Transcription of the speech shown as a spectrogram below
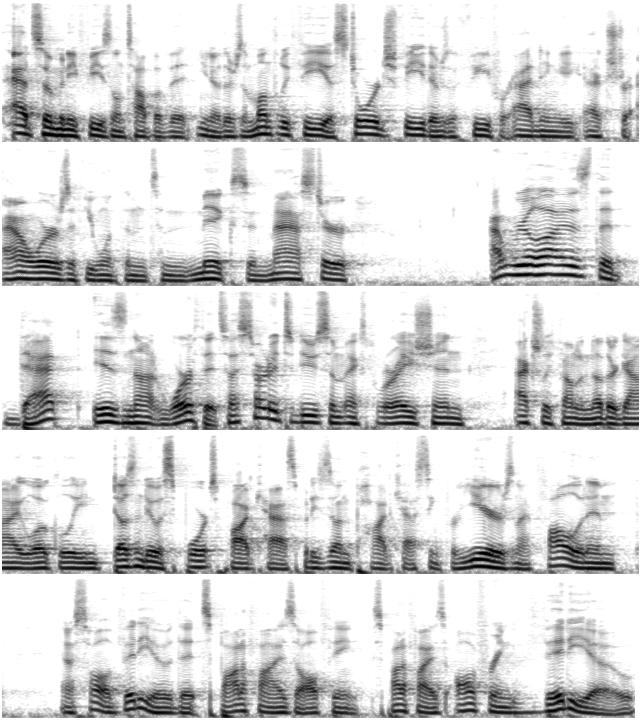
add so many fees on top of it. You know, there's a monthly fee, a storage fee, there's a fee for adding extra hours if you want them to mix and master. I realized that that is not worth it. So I started to do some exploration. Actually, found another guy locally, doesn't do a sports podcast, but he's done podcasting for years. And I followed him and I saw a video that Spotify is offering, Spotify is offering video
